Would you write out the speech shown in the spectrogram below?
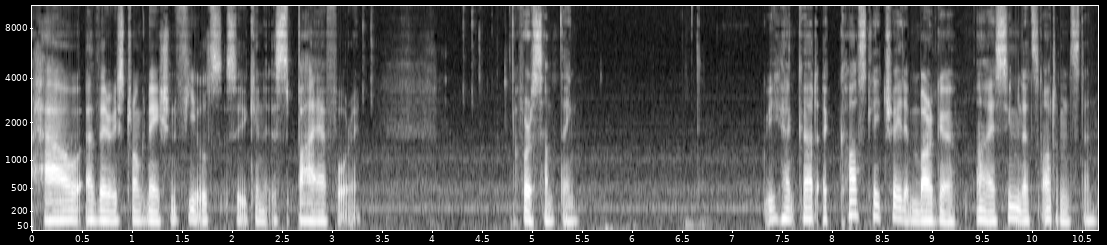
how a very strong nation feels, so you can aspire for it, for something. We have got a costly trade embargo. I assume that's Ottomans then.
